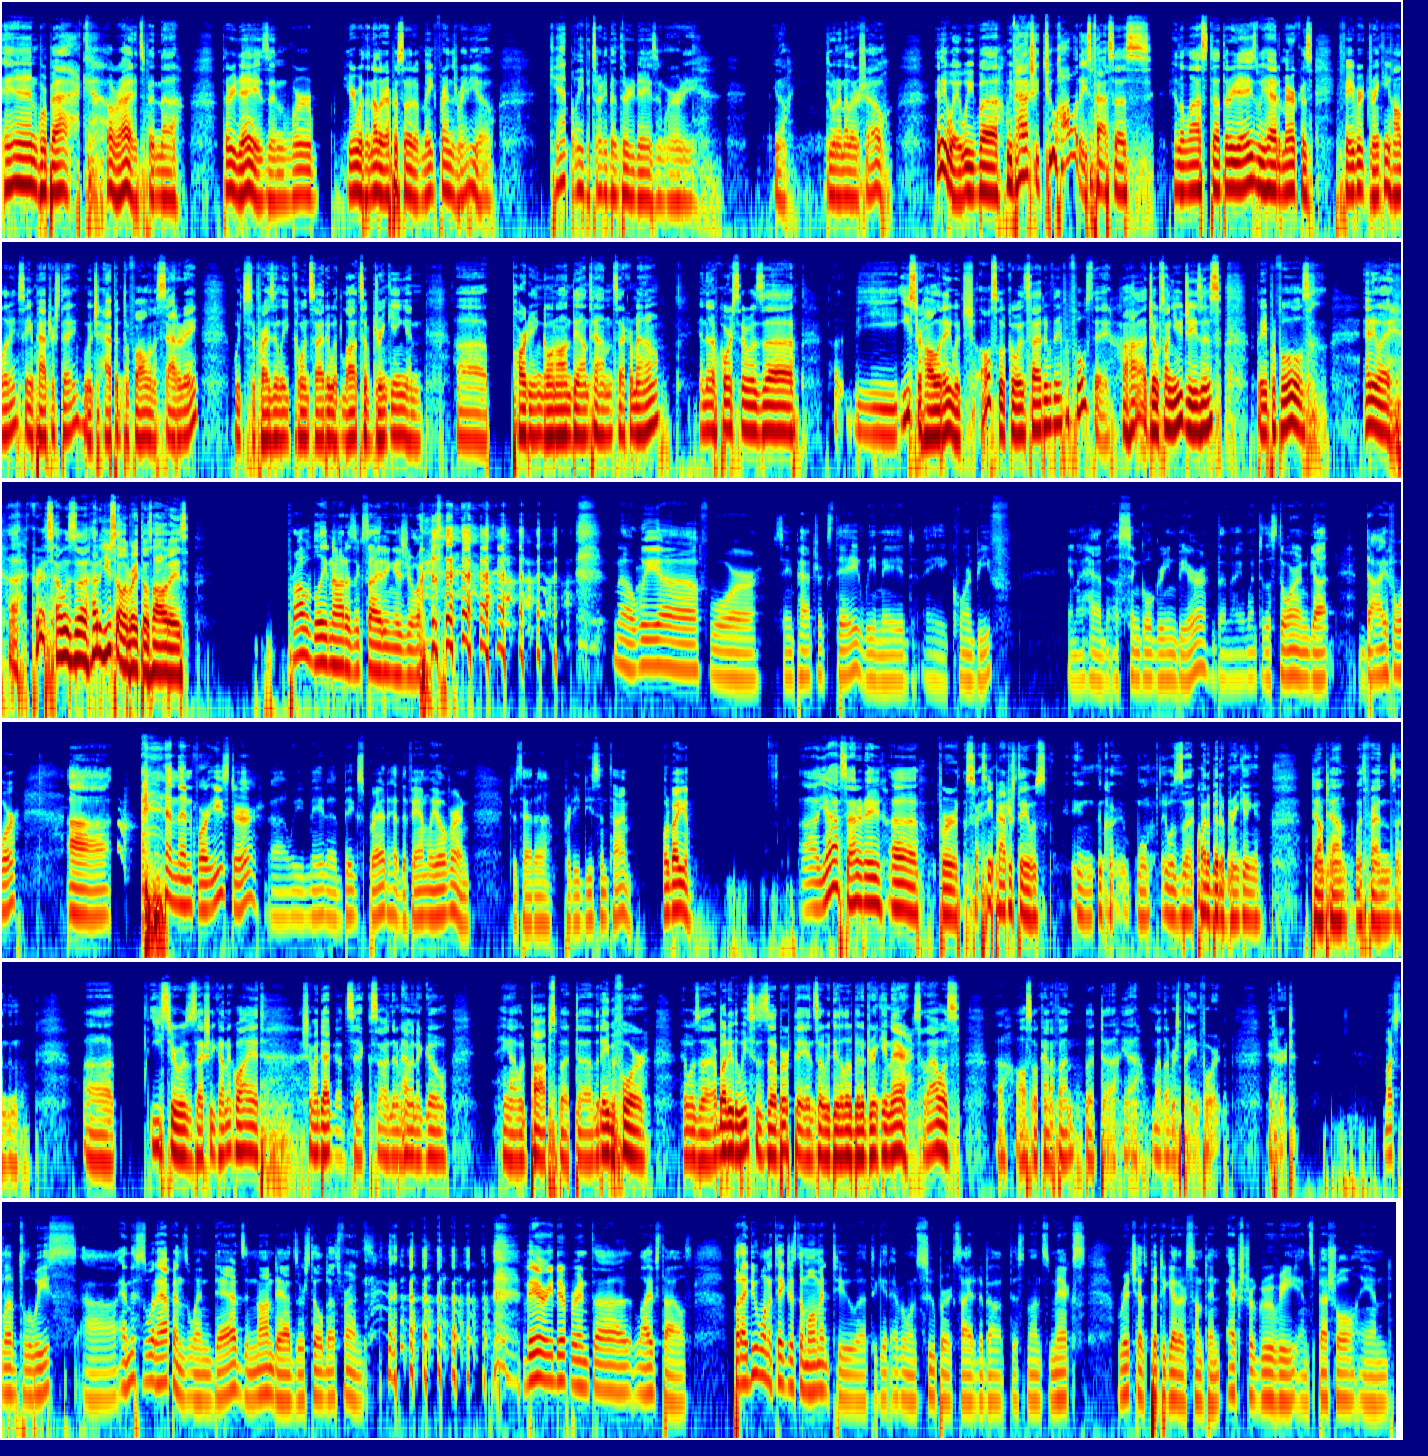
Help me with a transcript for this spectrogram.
And we're back. All right. It's been uh, 30 days, and we're here with another episode of Make Friends Radio. Can't believe it's already been 30 days, and we're already, you know, doing another show. Anyway, we've uh, we've had actually two holidays pass us in the last uh, 30 days. We had America's favorite drinking holiday, St. Patrick's Day, which happened to fall on a Saturday, which surprisingly coincided with lots of drinking and uh, partying going on downtown Sacramento. And then, of course, there was uh, the Easter holiday, which also coincided with April Fool's Day. Haha, jokes on you, Jesus. April Fools. Anyway, uh, Chris, how was uh, how did you celebrate those holidays? Probably not as exciting as yours. no, we uh for St. Patrick's Day we made a corned beef and I had a single green beer. Then I went to the store and got die for. Uh and then for Easter, uh, we made a big spread, had the family over, and just had a pretty decent time. What about you? Uh, yeah, Saturday uh, for St. Patrick's Day was in, in, well, it was uh, quite a bit of drinking downtown with friends, and uh, Easter was actually kind of quiet. Actually, my dad got sick, so I ended up having to go hang out with pops. But uh, the day before, it was uh, our buddy Luis's uh, birthday, and so we did a little bit of drinking there. So that was uh, also kind of fun. But uh, yeah, my liver's paying for it. It hurt. Much love to Luis. Uh, and this is what happens when dads and non dads are still best friends. Very different uh, lifestyles. But I do want to take just a moment to uh, to get everyone super excited about this month's mix. Rich has put together something extra groovy and special, and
